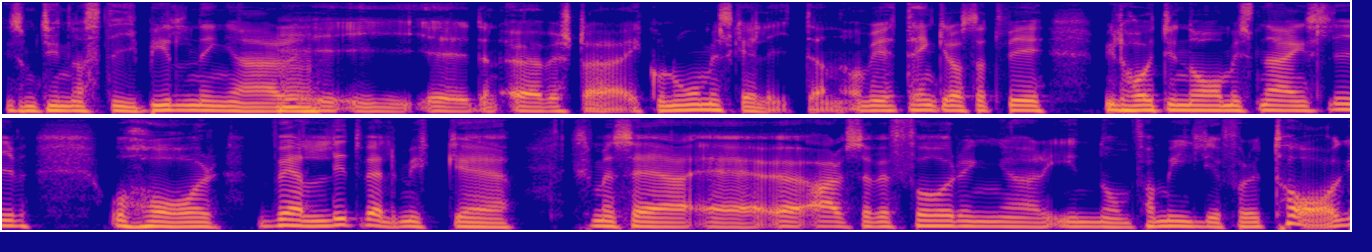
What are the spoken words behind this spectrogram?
liksom dynastibildningar mm. i, i, den översta ekonomiska eliten. Om vi tänker oss att vi vill ha ett dynamiskt näringsliv och har väldigt, väldigt mycket ska man säga, eh, arvsöverföringar inom familjeföretag,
